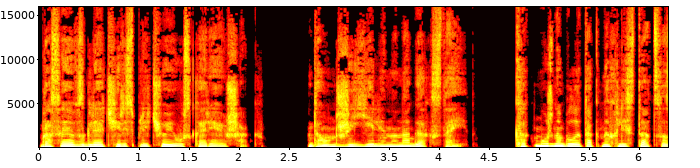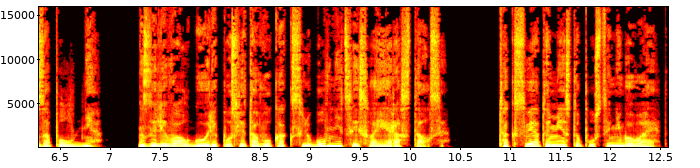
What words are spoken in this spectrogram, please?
Бросаю взгляд через плечо и ускоряю шаг. Да он же еле на ногах стоит. Как можно было так нахлестаться за полдня? Заливал горе после того, как с любовницей своей расстался. Так свято место пусто не бывает.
